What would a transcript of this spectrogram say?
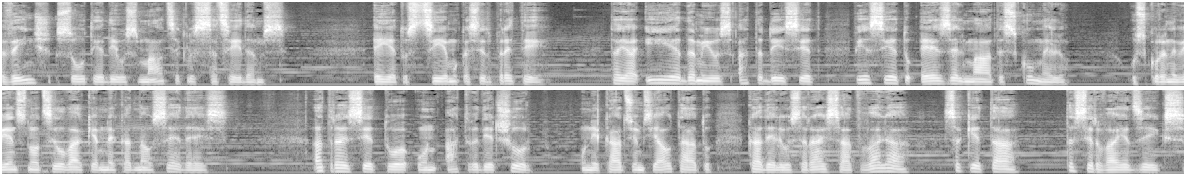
viņš sūtīja divus mācekļus sacīdams: Ejiet uz ciemu, kas ir pretī, tajā iedami jūs atradīsiet piesietu ēzeļmātes kumeļu, uz kura neviens no cilvēkiem nekad nav sēdējis. Atraisiet to un atvediet šurp un, ja kāds jums jautātu, kādēļ jūs raisāt vaļā, sakiet tā, tas ir vajadzīgs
